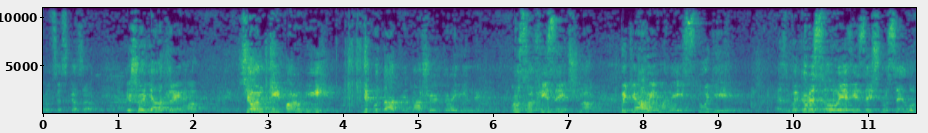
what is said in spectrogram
про це сказав. І що я отримав? Що Андрій Парубій, депутат від нашої країни, просто фізично витягує мене із студії, використовує фізичну силу.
